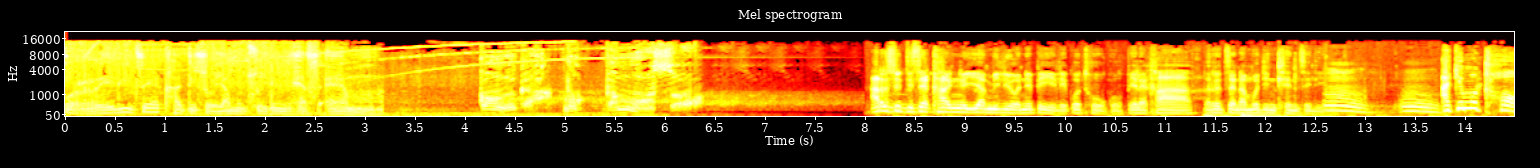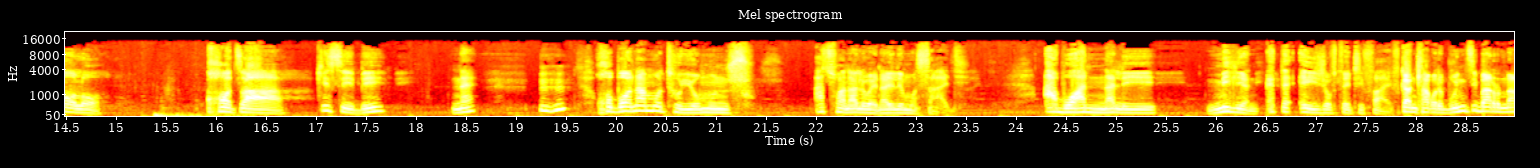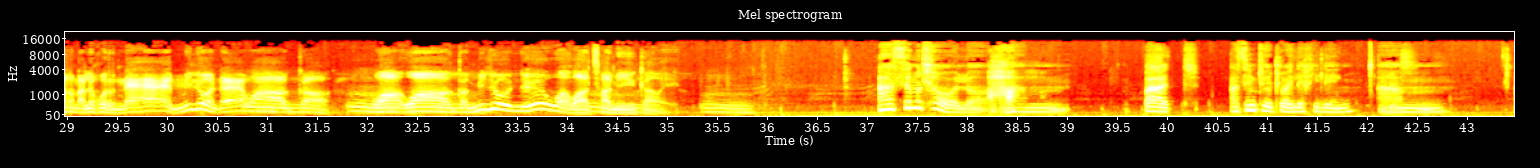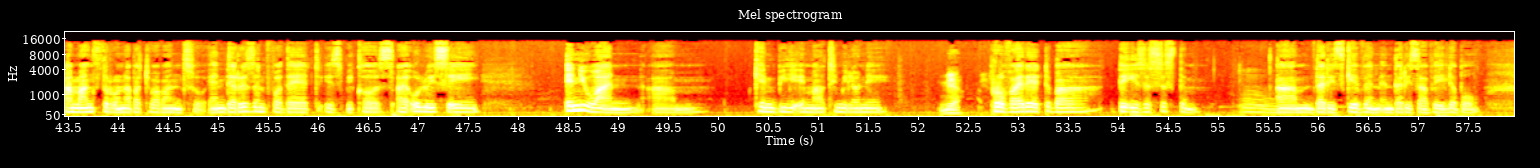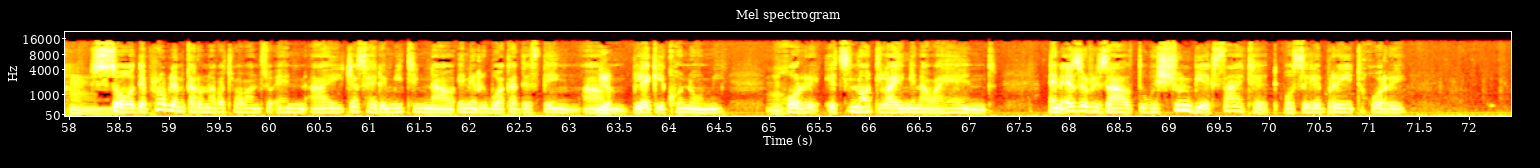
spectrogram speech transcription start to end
o reditse kgatiso ya motsweding fm konka bokamoso. A re sutise kgang ya milione pele ko thoko pele ga re tsena mo dintlheng tse dingwe. A ke motlholo kgotsa ke sebe ne? Go bona motho yo montsho a tshwana le wena e le mosadi a bo a nna le million at the age of 35 ka ntlha gore bontsi ba rona re na le gore ne million e wa ka wa wa ka million e wa wa tshameka wena. A se motlholo um but a se ntho e tlwaelegileng um amongst rona batho ba bantsho. And the reason for that is because i always say anyone um, can be a multimillionaire yeah. provided ba there is a system um, that is given and that is available. So the problem karona batho ba bantsho and I just had a meeting now in re bua this thing um, Yeah. black economy gore it's not lying in our hand and as a result we shouldn't be excited or celebrate gore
